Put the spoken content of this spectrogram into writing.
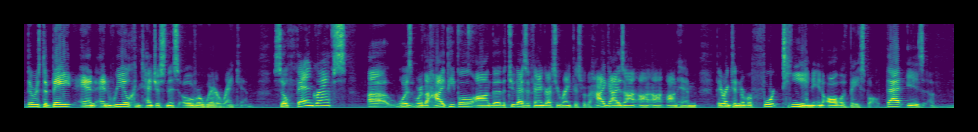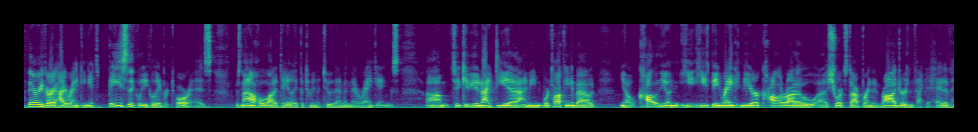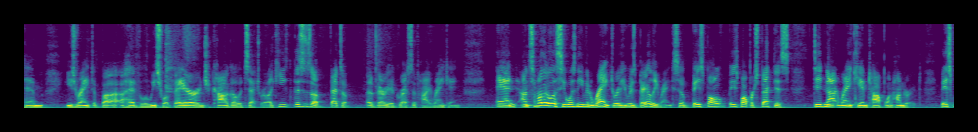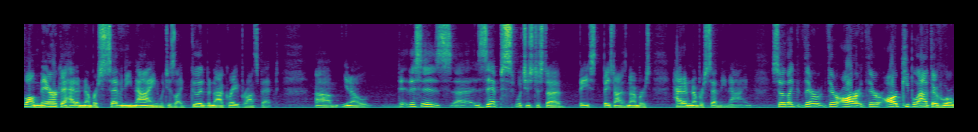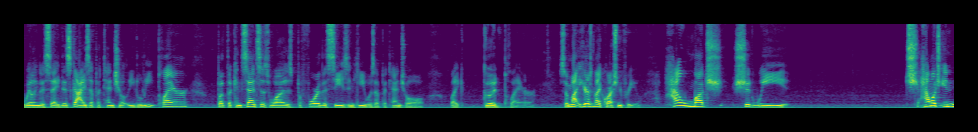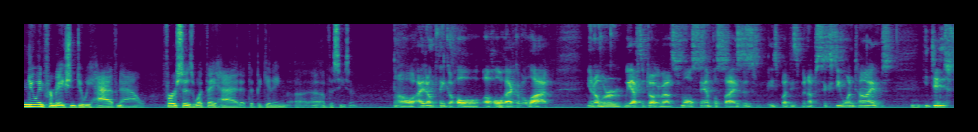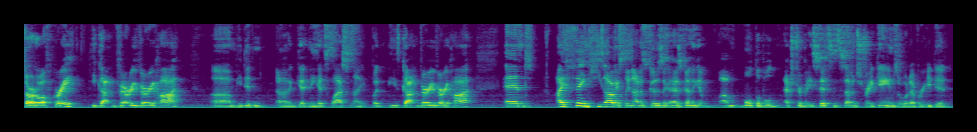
there was debate and, and real contentiousness over where to rank him. So Fangraphs uh, was were the high people on the, the two guys at Fangraphs who ranked this were the high guys on, on, on him. They ranked him number 14 in all of baseball. That is a very, very high ranking. It's basically Gleyber Torres. There's not a whole lot of daylight between the two of them in their rankings. Um, to give you an idea, I mean, we're talking about you know, you know he, he's being ranked near Colorado uh, shortstop Brendan Rodgers. In fact, ahead of him, he's ranked ahead of Luis Robert in Chicago, etc. Like he's this is a that's a, a very aggressive high ranking. And on some other lists, he wasn't even ranked, or he was barely ranked. So baseball baseball prospectus did not rank him top 100. Baseball America had a number 79, which is like good but not great prospect. Um, you know, th- this is uh, ZiPS, which is just a based based on his numbers, had him number 79. So like there there are there are people out there who are willing to say this guy's a potential elite player, but the consensus was before the season he was a potential like good player. So my here's my question for you: How much should we? How much in, new information do we have now versus what they had at the beginning uh, of the season? Oh, I don't think a whole a whole heck of a lot. You know, we're we have to talk about small sample sizes. He's but he's been up 61 times. Mm-hmm. He didn't start off great. He got very very hot. Um, he didn't uh, get any hits last night, but he's got very very hot. And I think he's obviously not as good as a guy who's going to get um, multiple extra base hits in seven straight games or whatever he did.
